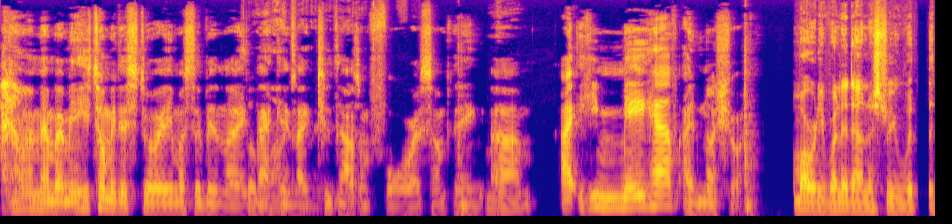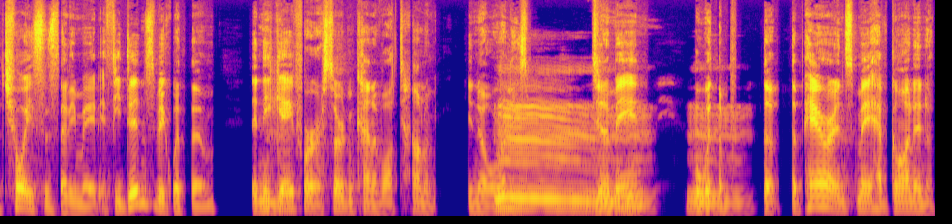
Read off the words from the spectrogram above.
I don't remember. I mean, he told me this story. It must have been like It's a back in like 2004 or something. Mhm. Um, I, he may have. I'm not sure. I'm already running down the street with the choices that he made. If he didn't speak with them, then he Mhm. gave her a certain kind of autonomy, you know, or these Mm, do you know what I mean? But with the- mm. the, the parents may have gone in a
